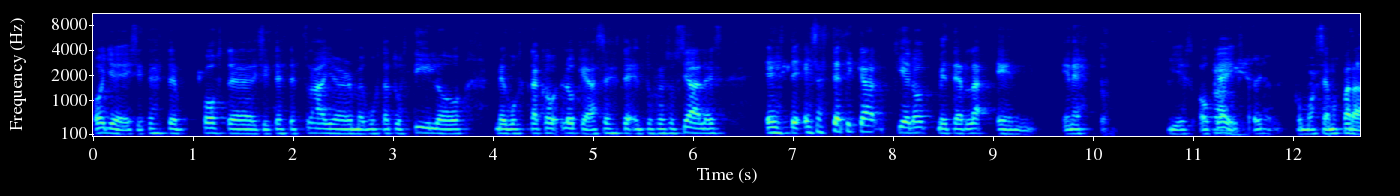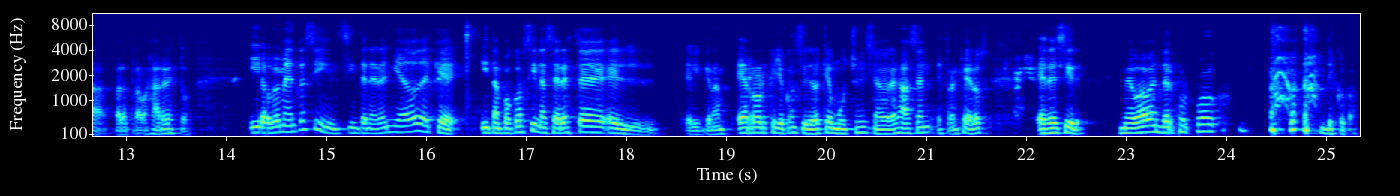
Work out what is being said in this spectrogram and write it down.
oye, hiciste este póster, hiciste este flyer, me gusta tu estilo, me gusta lo que haces este, en tus redes sociales, este, esa estética quiero meterla en, en esto. Y es, ok, claro. está bien, ¿cómo hacemos para, para trabajar esto? Y obviamente sin, sin tener el miedo de que, y tampoco sin hacer este, el, el gran error que yo considero que muchos diseñadores hacen, extranjeros, es decir, me va a vender por poco, disculpa,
